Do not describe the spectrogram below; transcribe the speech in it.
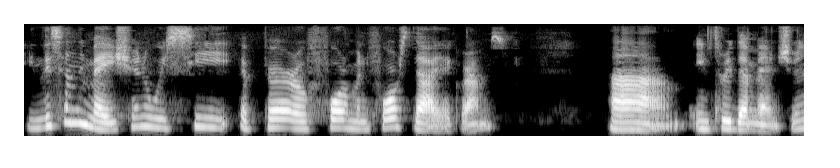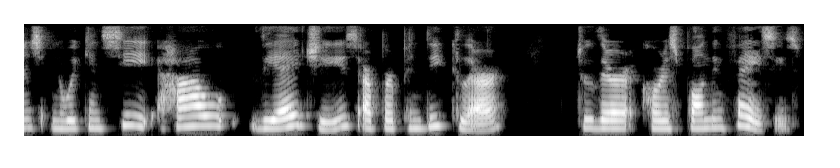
In this animation, we see a pair of form and force diagrams um, in three dimensions and we can see how the edges are perpendicular to their corresponding faces.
